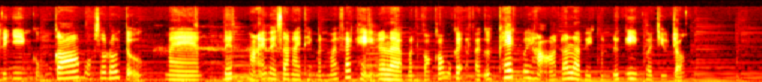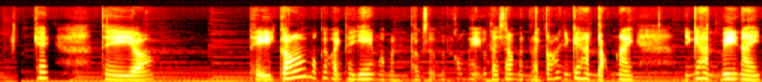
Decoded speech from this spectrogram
Tuy nhiên cũng có một số đối tượng mà đến mãi về sau này thì mình mới phát hiện ra là mình còn có một cái phản ứng khác với họ đó là việc mình đứng im và chịu trận. Ok thì ờ, thì có một cái khoảng thời gian mà mình thật sự mình không hiểu tại sao mình lại có những cái hành động này những cái hành vi này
